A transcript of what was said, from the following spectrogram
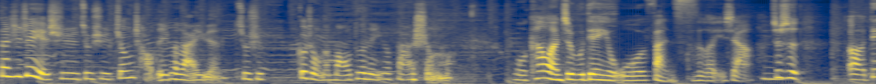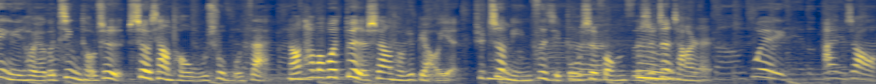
但是这也是就是争吵的一个来源，就是各种的矛盾的一个发生嘛。我看完这部电影，我反思了一下，就是，呃，电影里头有个镜头，就是摄像头无处不在，然后他们会对着摄像头去表演，去证明自己不是疯子，是正常人，会。按照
